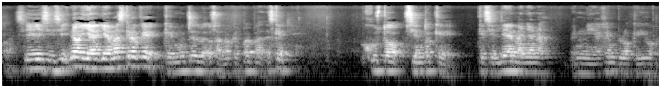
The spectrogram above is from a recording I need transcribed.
pues sí". Sí, sí. No, y además creo que, que muchas veces, o sea, lo que puede pasar es que justo siento que, que si el día de mañana, en mi ejemplo que digo,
